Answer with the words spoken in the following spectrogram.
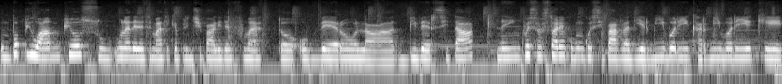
un po' più ampio su una delle tematiche principali del fumetto, ovvero la diversità. In questa storia comunque si parla di erbivori, carnivori che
